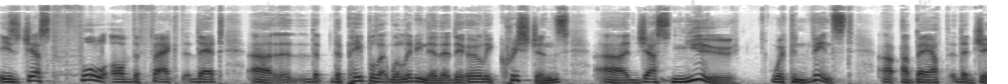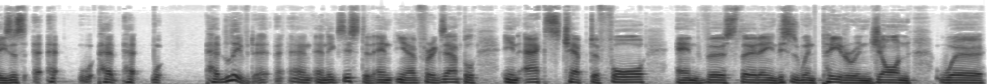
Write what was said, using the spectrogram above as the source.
is just full of the fact that uh, the the people that were living there, that the early Christians, uh, just knew, were convinced uh, about that Jesus had had. had had lived and, and existed. And, you know, for example, in Acts chapter 4 and verse 13, this is when Peter and John were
